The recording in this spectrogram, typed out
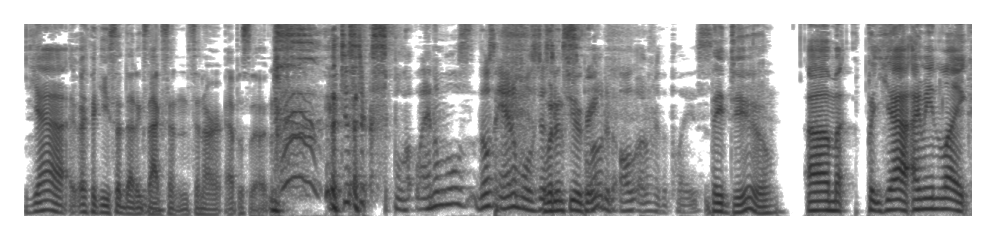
Yeah, I think you said that exact sentence in our episode. It just exploded. Animals, those animals just Wouldn't exploded all over the place. They do. Um, but yeah, I mean, like,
